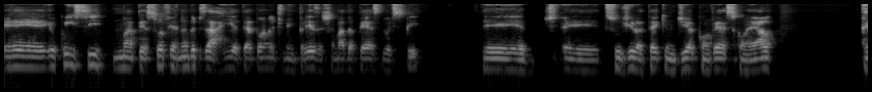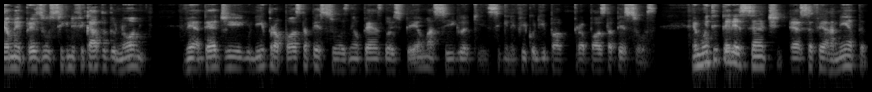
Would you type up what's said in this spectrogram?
é, eu conheci uma pessoa, Fernanda Bizarri, até dona de uma empresa chamada PS2P, é, é, sugiro até que um dia converse com ela. É uma empresa, o significado do nome vem até de unir propósito a pessoas. Né? O PS2P é uma sigla que significa unir propósito a pessoas. É muito interessante essa ferramenta,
